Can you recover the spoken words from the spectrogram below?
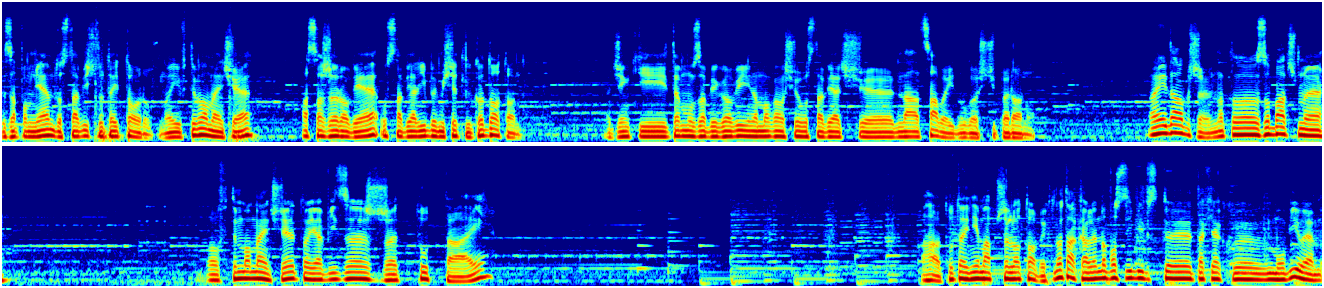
y, zapomniałem dostawić tutaj torów. No i w tym momencie pasażerowie ustawialiby mi się tylko dotąd. Dzięki temu zabiegowi no, mogą się ustawiać e, na całej długości peronu. No i dobrze, no to zobaczmy. Bo w tym momencie to ja widzę, że tutaj Aha, tutaj nie ma przelotowych. No tak, ale Nowosibirsk, y, tak jak y, mówiłem,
